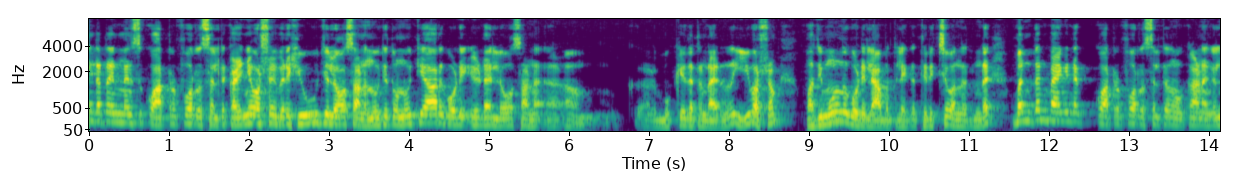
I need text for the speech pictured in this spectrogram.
Entertainments quarter four result. കഴിഞ്ഞ വർഷം ഇവർ ഹ്യൂജ് ലോസാണ്. നൂറ്റി തൊണ്ണൂറ്റിയാറ് കോടിയുടെ ലോസാണ് ബുക്ക് ചെയ്തിട്ടുണ്ടായിരുന്നത്. ഈ വർഷം പതിമൂന്ന് കോടി ലാഭത്തിലേക്ക് തിരിച്ചു വന്നിട്ടുണ്ട്. ബന്ധൻ ബാങ്കിന്റെ ക്വാർട്ടർ ഫോർ റിസൾട്ട് നോക്കുകയാണെങ്കിൽ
